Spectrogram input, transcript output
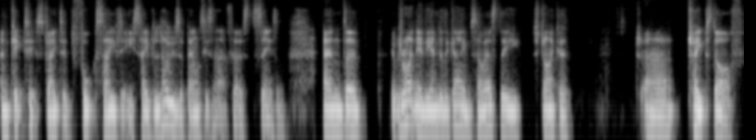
and kicked it straight to Foulke. Saved it. He saved loads of penalties in that first season, and uh, it was right near the end of the game. So as the striker uh, traipsed off,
